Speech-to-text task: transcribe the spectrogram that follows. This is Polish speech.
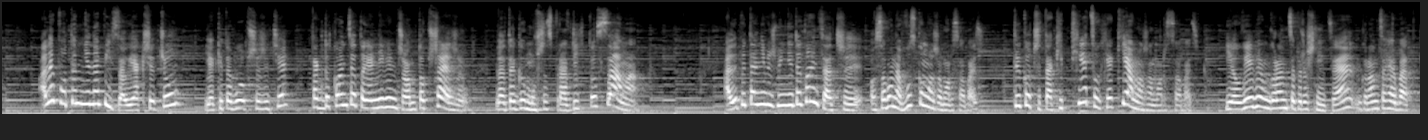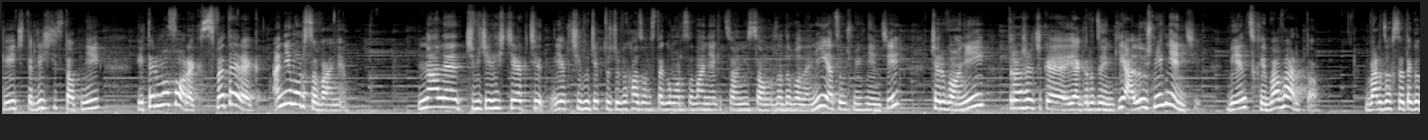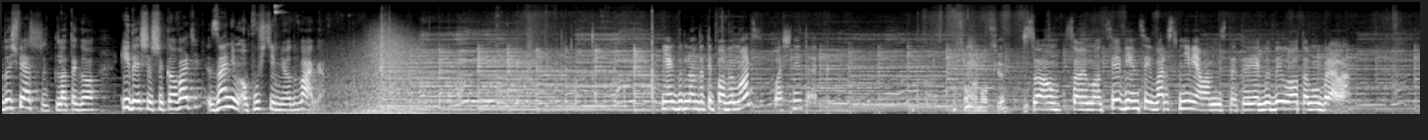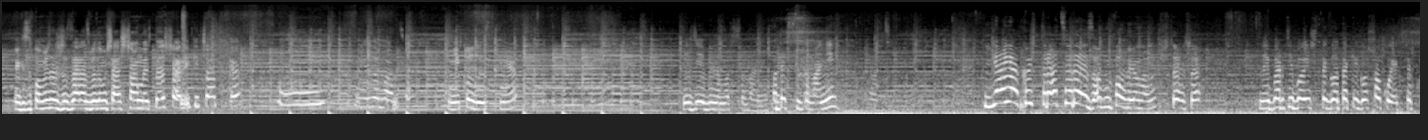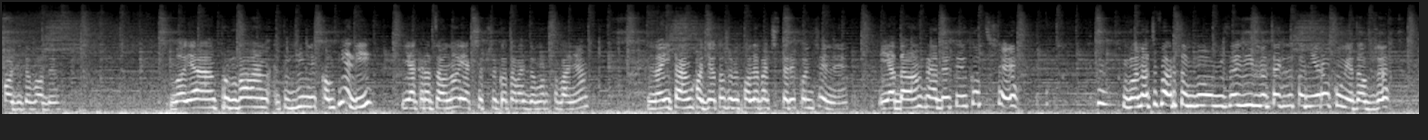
ale potem nie napisał, jak się czuł, jakie to było przeżycie. Tak do końca to ja nie wiem, czy on to przeżył, dlatego muszę sprawdzić to sama. Ale pytanie brzmi nie do końca, czy osoba na wózku może morsować, tylko czy taki piecuch jak ja może morsować. Ja uwielbiam gorące prysznice, gorące herbatki, 40 stopni i termoforek, sweterek, a nie morsowanie. No ale czy widzieliście, jak ci, jak ci ludzie, którzy wychodzą z tego morsowania, co oni są zadowoleni, jacy uśmiechnięci? Czerwoni, troszeczkę jak rodzynki, ale uśmiechnięci. Więc chyba warto. Bardzo chcę tego doświadczyć, dlatego idę się szykować, zanim opuści mnie odwaga. Jak wygląda typowy mors? Właśnie tak. Są emocje. Są, są emocje, więcej warstw nie miałam niestety. Jakby było, to mu brała. Jak sobie pomyśleć, że zaraz będę musiała ściągnąć ten szalik i czapkę. Mm, nie za bardzo. Niekorzystnie. Jedziemy na morsowanie. Podekscytowani? Ja jakoś tracę rezon, powiem wam szczerze. Najbardziej boję się tego takiego szoku, jak się wchodzi do wody. Bo ja próbowałam tych zimnych kąpieli, jak radzono, jak się przygotować do morsowania. No i tam chodzi o to, żeby polewać cztery kończyny. I ja dałam radę tylko trzy. Bo na czwartą było mi za zimno, także to nie rokuje dobrze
